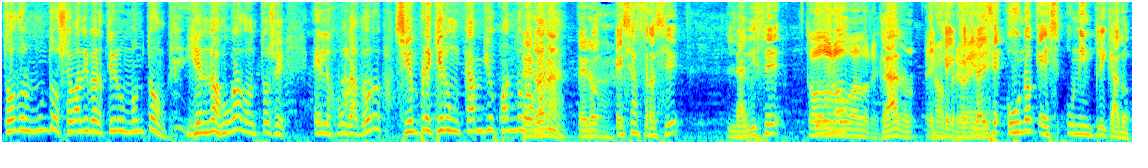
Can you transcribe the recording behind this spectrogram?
todo el mundo se va a divertir un montón. Y él no ha jugado. Entonces, el jugador siempre quiere un cambio cuando Perdona, gana. pero esa frase la dice Todos uno- los jugadores. Claro, es No, que, pero que la es- dice uno que es un implicado.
